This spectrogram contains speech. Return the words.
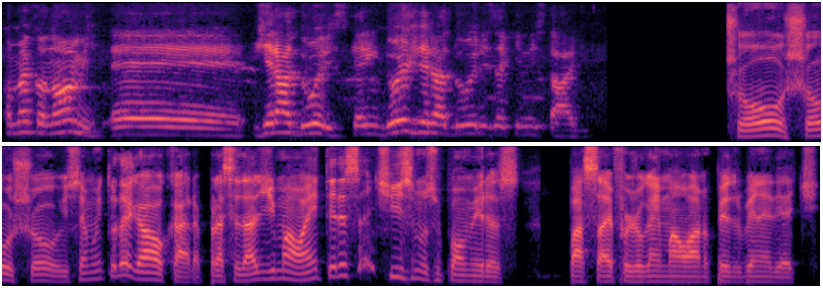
Como é que é o nome? É, geradores. Querem dois geradores aqui no estádio. Show, show, show. Isso é muito legal, cara. Para a cidade de Mauá é interessantíssimo se o Palmeiras passar e for jogar em Mauá no Pedro Benedetti.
